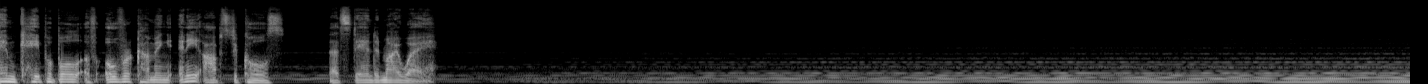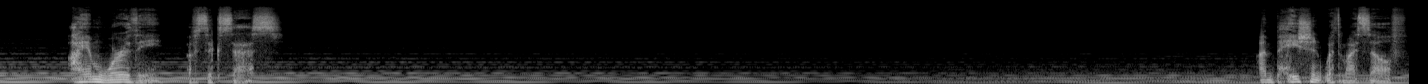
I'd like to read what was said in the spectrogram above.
I am capable of overcoming any obstacles that stand in my way. I am worthy of success. I'm patient with myself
